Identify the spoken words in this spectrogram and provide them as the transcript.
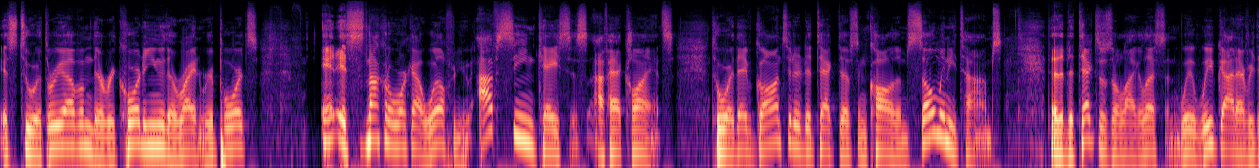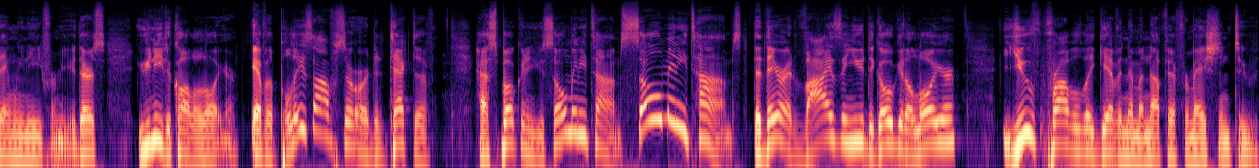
It's two or three of them. They're recording you. They're writing reports and it's not going to work out well for you. I've seen cases, I've had clients to where they've gone to the detectives and called them so many times that the detectives are like, listen, we, we've got everything we need from you. There's, you need to call a lawyer. If a police officer or a detective has spoken to you so many times, so many times that they are advising you to go get a lawyer, you've probably given them enough information to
